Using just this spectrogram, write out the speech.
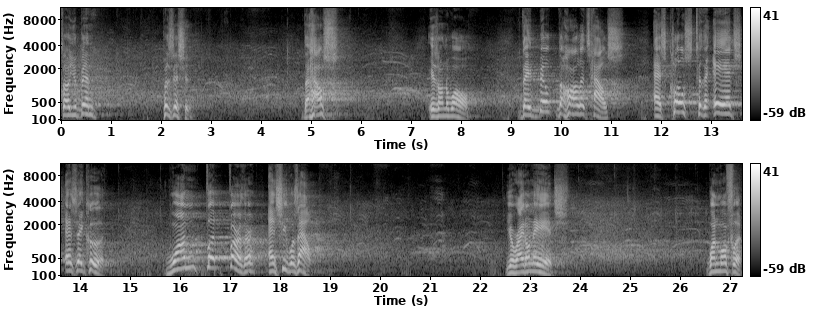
So you've been positioned. The house is on the wall. They built the harlot's house as close to the edge as they could. One foot further, and she was out. You're right on the edge. One more foot.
